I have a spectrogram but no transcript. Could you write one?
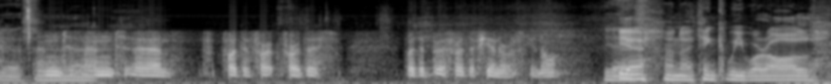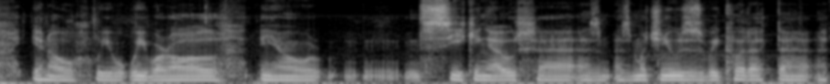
yes, and yeah. and um, for the for, for this for the for the funeral, you know. Yes. Yeah, and I think we were all, you know, we we were all, you know, seeking out uh, as as much news as we could at the at,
